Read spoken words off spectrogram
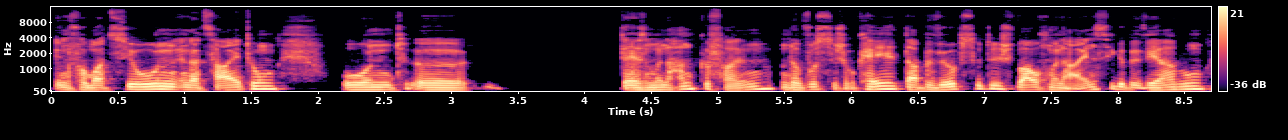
Informationen in der Zeitung und äh, der ist in meine Hand gefallen und da wusste ich, okay, da bewirbst du dich, war auch meine einzige Bewerbung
